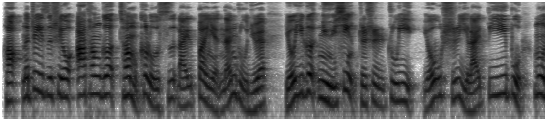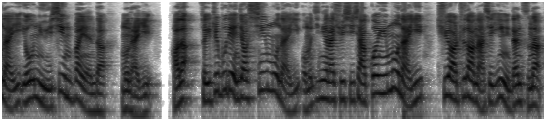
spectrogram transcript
好，那这一次是由阿汤哥汤姆克鲁斯来扮演男主角。由一个女性，这是注意有史以来第一部木乃伊由女性扮演的木乃伊。好的，所以这部电影叫《新木乃伊》。我们今天来学习一下关于木乃伊需要知道哪些英语单词呢？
